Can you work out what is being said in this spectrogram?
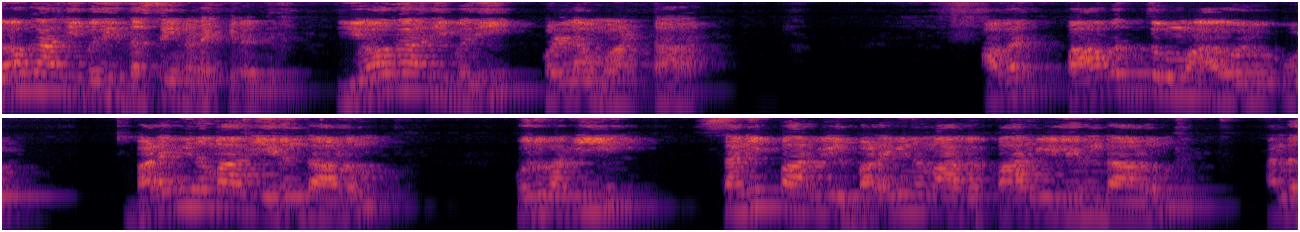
யோகாதிபதி தசை நடக்கிறது. யோகாதிபதி கொள்ள மாட்டார். அவர் பாவத்துவம் அவர் பலவீனமாக இருந்தாலும் ஒரு வகையில் சனி பார்வையில் பலவீனமாக பார்வையில் இருந்தாலும் அந்த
